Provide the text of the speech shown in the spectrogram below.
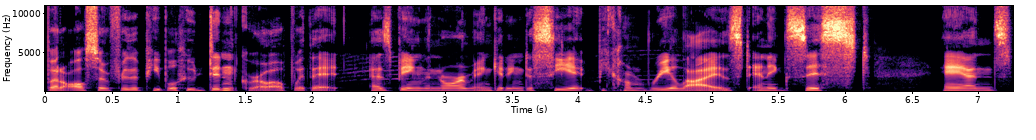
but also for the people who didn't grow up with it as being the norm and getting to see it become realized and exist and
